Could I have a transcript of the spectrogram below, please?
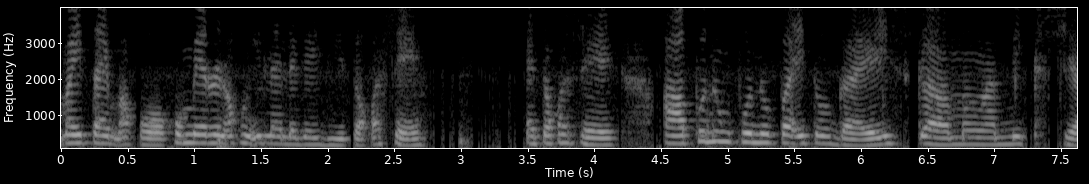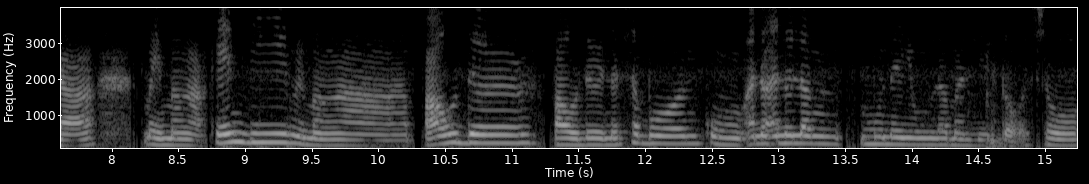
may time ako, kung meron akong ilalagay dito kasi, ito kasi, Ah, punong-puno pa ito guys, ka mga mix siya. May mga candy, may mga powder, powder na sabon, kung ano-ano lang muna yung laman nito. So,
